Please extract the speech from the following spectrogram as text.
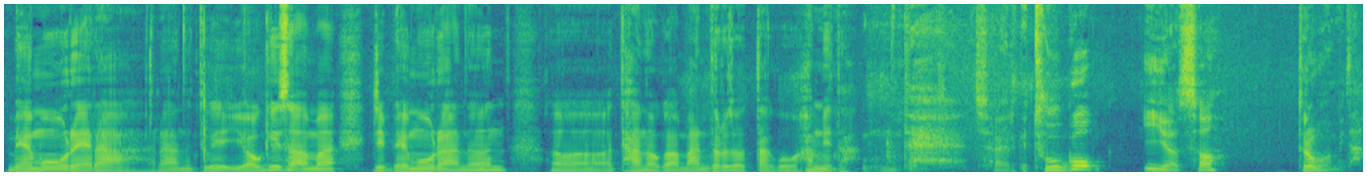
메모레라라는 뜻. 여기서 아마 이제 메모라는 어, 단어가 만들어졌다고 합니다. 네. 자, 이렇게 두 곡 이어서 들어봅니다.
